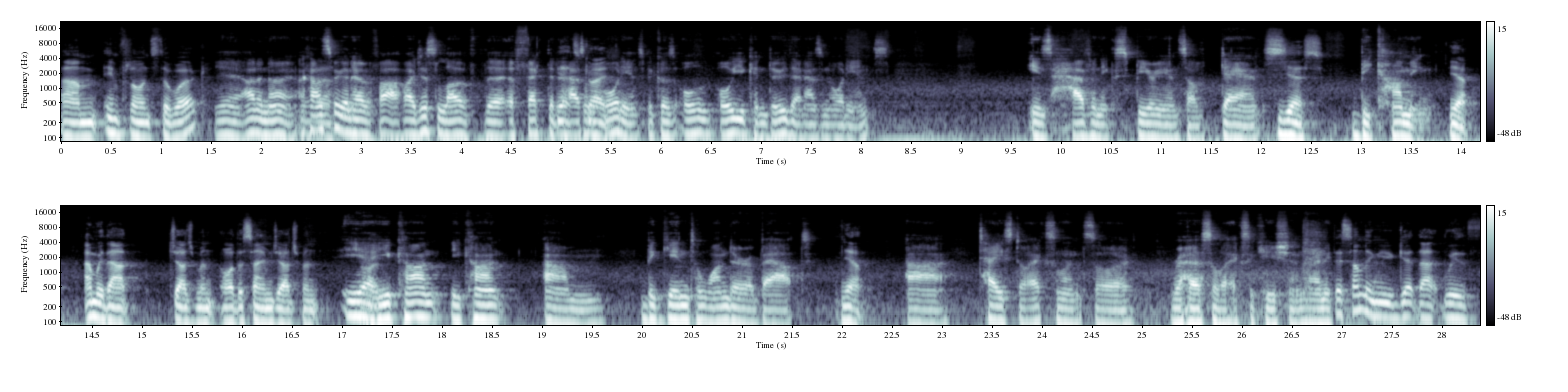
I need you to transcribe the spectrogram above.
um, influenced the work? Yeah, I don't know. I can't Yeah. speak on her behalf. I just love the effect that it Yeah, it's has on the audience because all all you can do then as an audience is have an experience of dance Yes. becoming. Yeah. And without judgment or the same judgment. Yeah, Right. you can't you can't um, begin to wonder about Yeah. uh, taste or excellence or rehearsal or execution or anything. There's something you get that with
